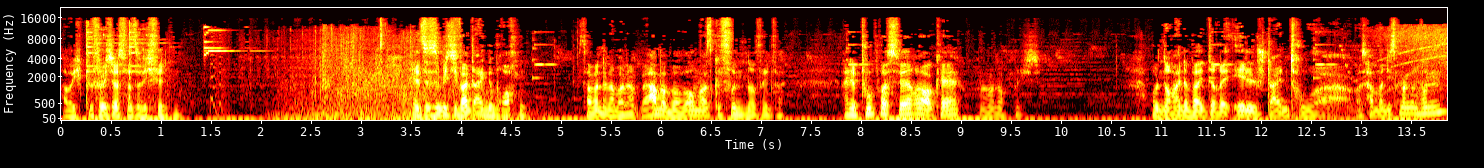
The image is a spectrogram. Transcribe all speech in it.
Aber ich befürchte, dass wir sie nicht finden. Jetzt ist nämlich die Wand eingebrochen. Was haben wir denn aber? Wir haben aber irgendwas gefunden auf jeden Fall. Eine Pupersphäre, okay. Ja, doch nicht. Und noch eine weitere Edelsteintruhe. Was haben wir diesmal gefunden?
